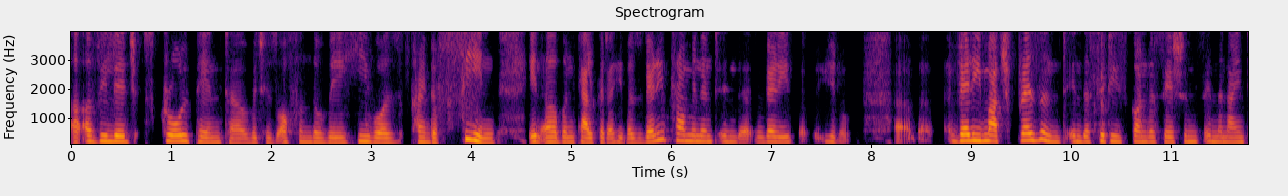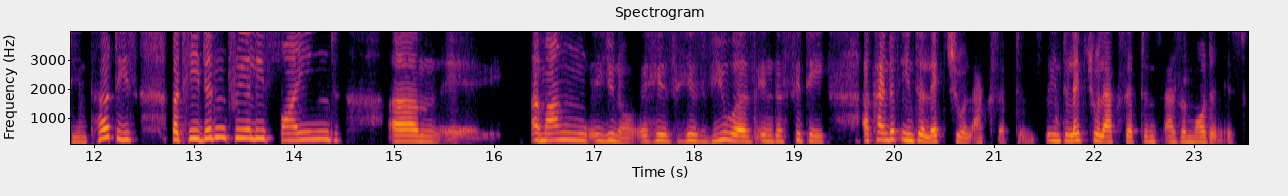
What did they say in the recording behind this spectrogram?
a village scroll painter, which is often the way he was kind of seen in urban Calcutta. He was very prominent in the very, you know, uh, very much present in the city's conversations in the 1930s, but he didn't really find um, among you know his his viewers in the city a kind of intellectual acceptance the intellectual acceptance as a modernist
